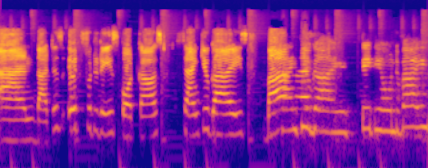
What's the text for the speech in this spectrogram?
And that is it for today's podcast. Thank you guys. Bye. Thank you guys. Stay tuned bye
